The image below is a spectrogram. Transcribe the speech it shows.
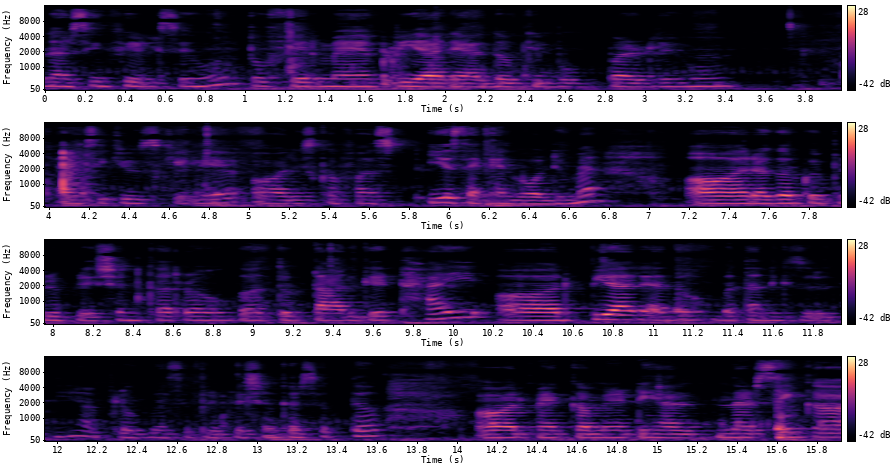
नर्सिंग फ़ील्ड से हूँ तो फिर मैं पी आर यादव की बुक पढ़ रही हूँ एम के लिए, और इसका फ़र्स्ट ये सेकेंड वॉल्यूम है। और अगर कोई प्रिपरेशन कर रहा होगा तो टारगेट हाई और पी आर यादव, बताने की ज़रूरत नहीं है, आप लोग वैसे प्रिपरेशन कर सकते हो। और मैं कम्युनिटी हेल्थ नर्सिंग का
